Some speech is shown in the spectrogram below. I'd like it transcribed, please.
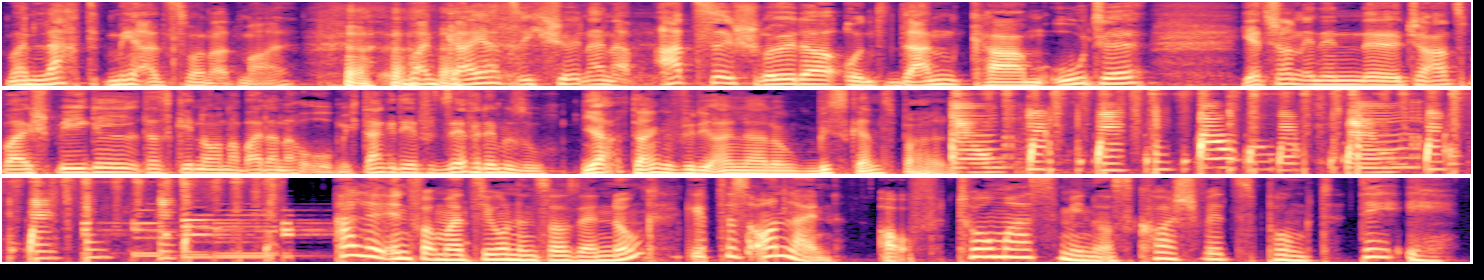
man lacht mehr als 200 Mal. man geiert sich schön ein ab. Atze Schröder und dann kam Ute. Jetzt schon in den äh, Charts bei Spiegel. Das geht noch weiter nach oben. Ich danke dir sehr für den Besuch. Ja, danke für die Einladung. Bis ganz bald. Alle Informationen zur Sendung gibt es online auf thomas-koschwitz.de.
